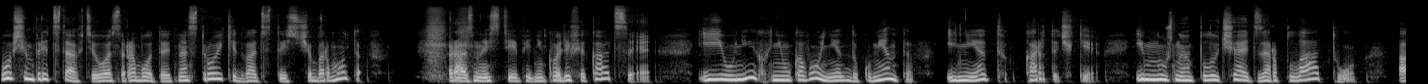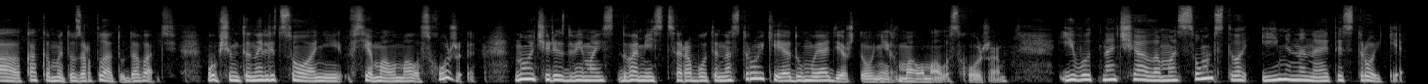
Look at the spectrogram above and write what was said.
В общем, представьте, у вас работает на стройке 20 тысяч обормотов, разной степени квалификации, и у них ни у кого нет документов и нет карточки. Им нужно получать зарплату а как им эту зарплату давать? В общем-то, на лицо они все мало-мало схожи, но через два месяца работы на стройке, я думаю, одежда у них мало-мало схожа. И вот начало масонства именно на этой стройке.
